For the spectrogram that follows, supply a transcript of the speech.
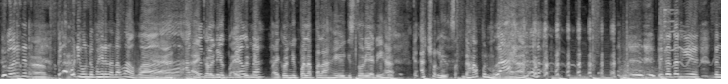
Diba na Ah. Pila po di mong nabahiran na, ma'am, ah? Yeah. Ang Ay, karon yung, ay, karon yung, ay, karon yung pala pala yung istorya diha. Actually, gahapon mo Ah. niya. Nagtatan niya ng,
